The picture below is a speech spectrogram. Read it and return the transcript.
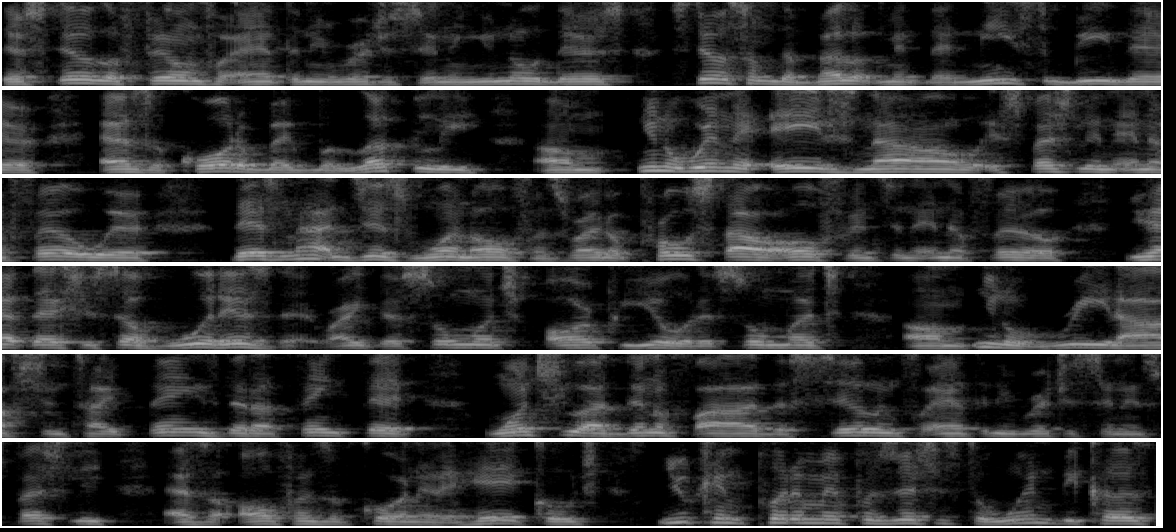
there's still a film for Anthony Richardson, and you know there's still some development that needs to be there as a quarterback. But luckily, um, you know we're in the age now, especially in the NFL, where there's not just one offense, right? A pro style offense in the NFL. You have to ask yourself, what is that, right? There's so much RPO, there's so much, um, you know, read option type things that I think that once you identify the ceiling for Anthony Richardson, especially as an offensive coordinator, head coach, you can put him in positions to win because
